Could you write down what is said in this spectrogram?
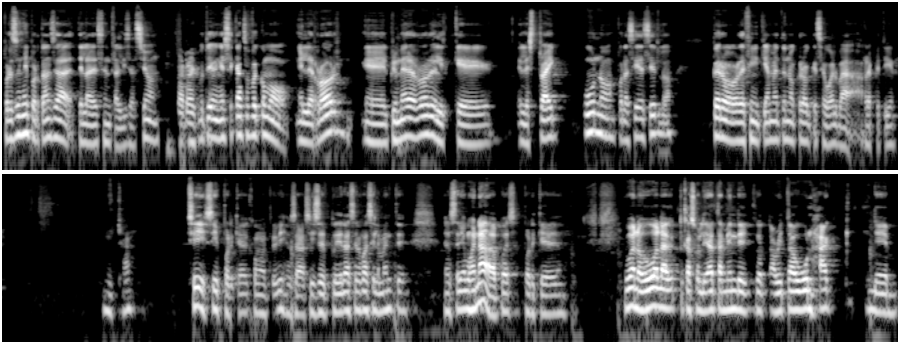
por eso es la importancia de la descentralización. Correcto. En ese caso fue como el error, eh, el primer error, el que, el strike 1, por así decirlo, pero definitivamente no creo que se vuelva a repetir. Ok. Sí, sí, porque como te dije, o sea, si se pudiera hacer fácilmente, no estaríamos en nada, pues, porque, y bueno, hubo la casualidad también de que ahorita hubo un hack de,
